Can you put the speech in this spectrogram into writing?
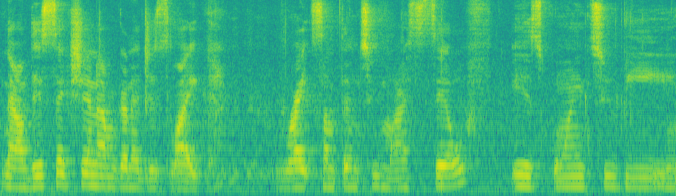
Now this section I'm going to just like write something to myself is going to be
